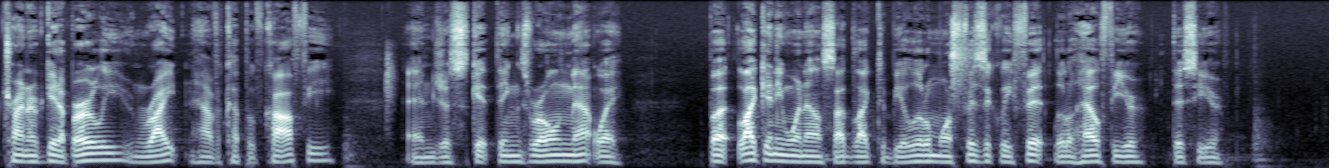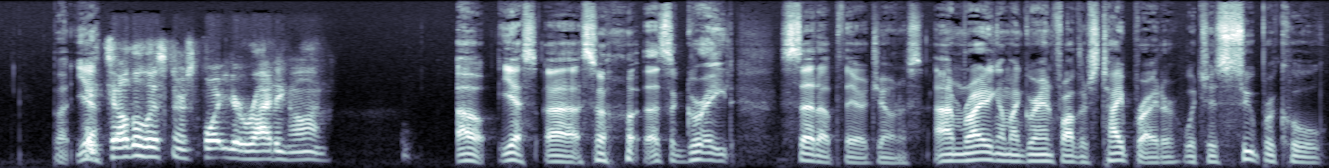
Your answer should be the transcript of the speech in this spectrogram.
trying to get up early and write and have a cup of coffee, and just get things rolling that way. But like anyone else, I'd like to be a little more physically fit, a little healthier this year. But Hey, yeah, tell the listeners what you're writing on. Oh, yes. Uh, so that's a great setup there, Jonas. I'm writing on my grandfather's typewriter, which is super cool.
